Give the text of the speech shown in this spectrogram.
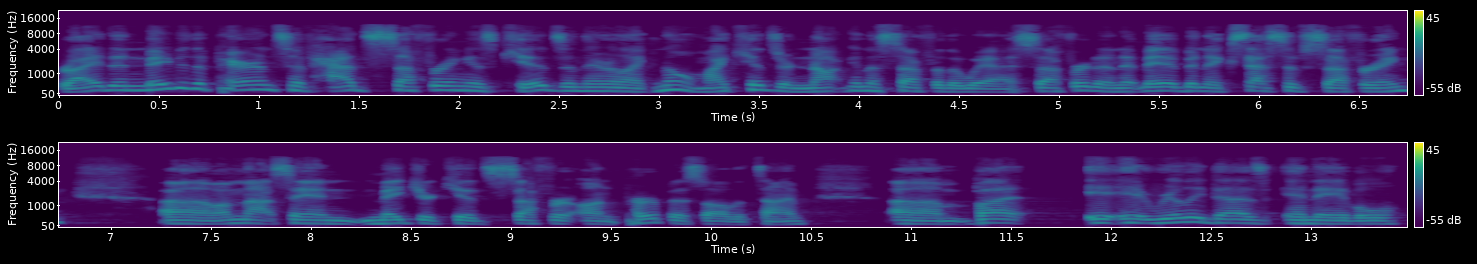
right? And maybe the parents have had suffering as kids, and they're like, "No, my kids are not going to suffer the way I suffered." And it may have been excessive suffering. Um, I'm not saying make your kids suffer on purpose all the time, um, but it, really does enable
